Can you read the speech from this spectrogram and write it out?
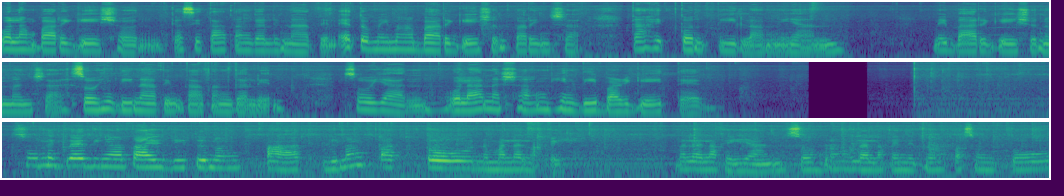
walang variegation kasi tatanggalin natin. Ito may mga variegation pa rin siya. Kahit konti lang yan. May variegation naman siya. So hindi natin tatanggalin. So yan, wala na siyang hindi variegated. So nagready nga tayo dito ng pot. Limang pot to na malalaki. Malalaki yan. Sobrang lalaki nitong pasong to.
